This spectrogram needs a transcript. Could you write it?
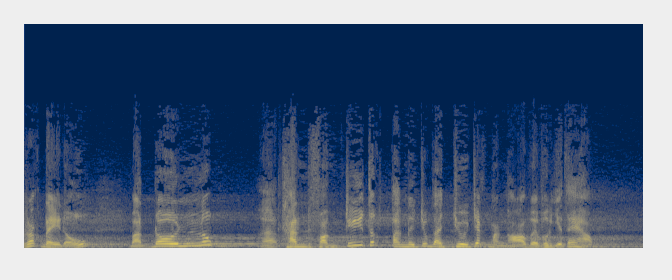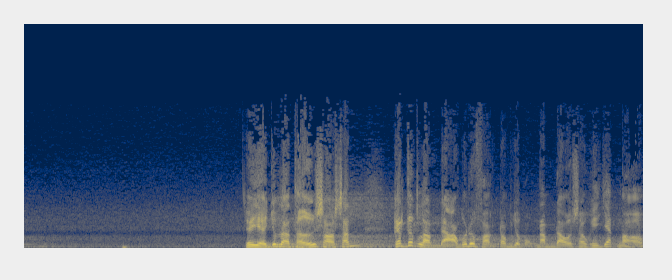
rất đầy đủ mà đôi lúc à, thành phần trí thức tăng lên chúng ta chưa chắc bằng họ về phương diện thế học bây giờ chúng ta thử so sánh cách thức làm đạo của đức phật trong vòng một năm đầu sau khi giác ngộ.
